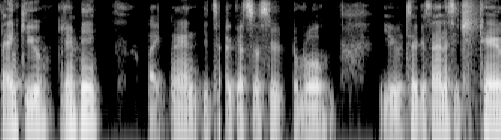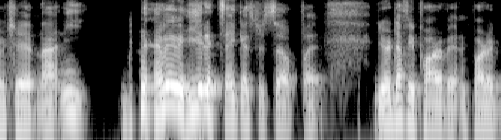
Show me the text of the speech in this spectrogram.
thank you, Jimmy. Like, man, you took us to Super Bowl. You took us NFC Championship. Not. Maybe you didn't take us yourself, but you're definitely part of it and part of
